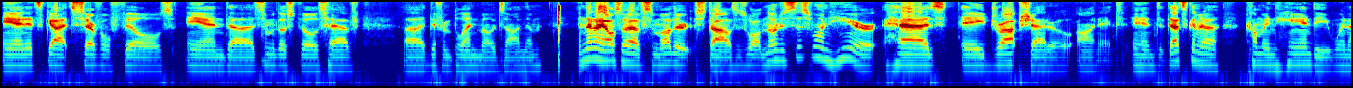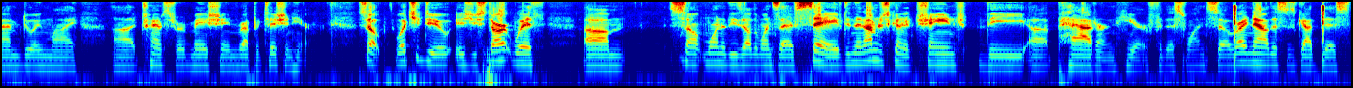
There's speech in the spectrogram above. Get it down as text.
And it's got several fills. And uh, some of those fills have uh, different blend modes on them. And then I also have some other styles as well. Notice this one here has a drop shadow on it, and that's going to come in handy when I'm doing my uh, transformation repetition here. So what you do is you start with um, some one of these other ones that I've saved, and then I'm just going to change the uh, pattern here for this one. So right now this has got this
